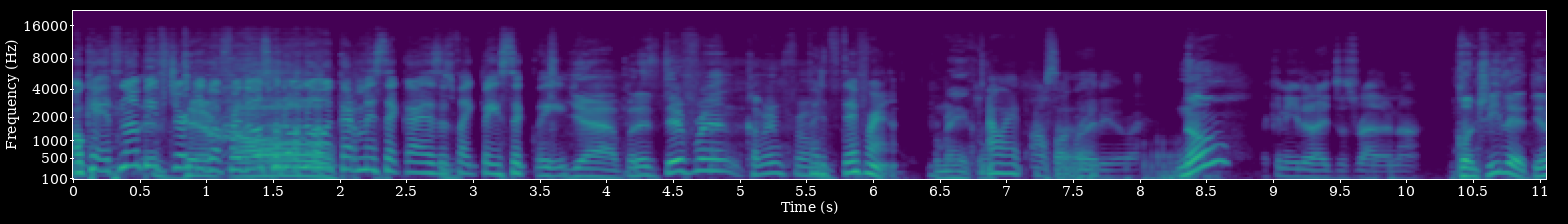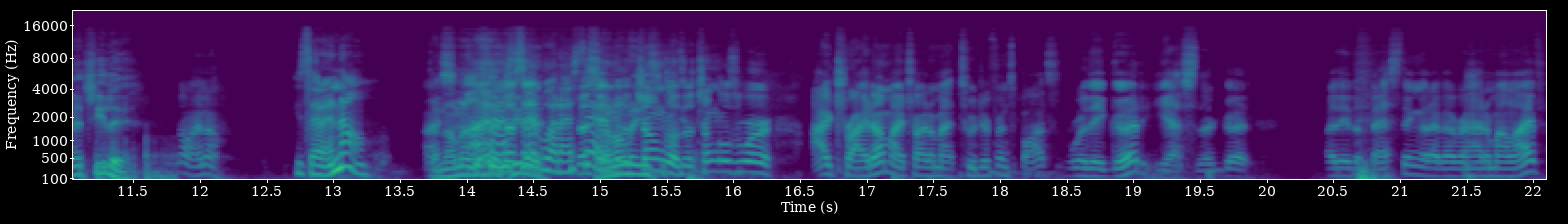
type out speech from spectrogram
Okay, it's not beef It's jerky, diff- but for those who don't know Oh. what carne seca is, it's like basically, Yeah, but it's different coming from, but it's different. From Mexico. Oh, I, I don't fuck with it either way. No? I can eat it. I just rather not. Con chile. Tiene chile. No, I know. He said, I know. I, no s- me I- gusta the I chile. said what I The said. same No with the gusta chongos. The chongos were. I tried them. I tried them at two different spots. Were they good? Yes, they're good. Are they the best thing that I've ever had in my life?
